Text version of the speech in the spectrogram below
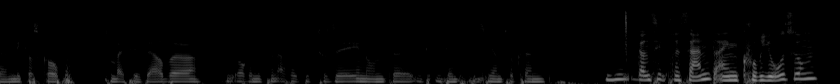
äh, Mikroskop zum Beispiel selber die Organismen auch wirklich zu sehen und äh, identifizieren zu können. Mhm, ganz interessant, ein Kuriosum.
